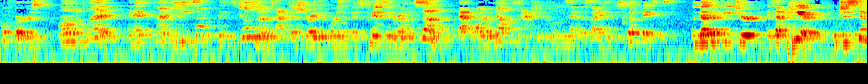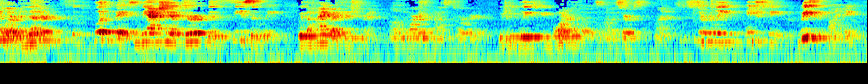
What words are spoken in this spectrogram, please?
aquifers on the planet. And as the planet heats up, with its tilts on its axis during the course of its transit around the sun, that water melts and actually comes at the sides of these cliff faces. Another feature is up here, which is similar, another cliff face, and we actually observe this seasonally with a HiRISE instrument on the Mars Reconnaissance Orbiter, which we believe to be water flows on the surface of the planet. So this is a really interesting recent finding,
